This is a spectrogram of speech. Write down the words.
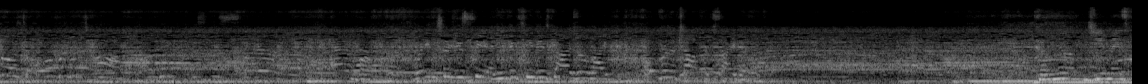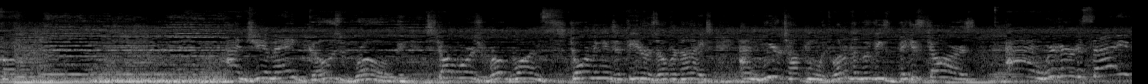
most over-the-top ugly Christmas sweater ever. Wait until you see it. You can see these guys are like over-the-top excited. Coming up, GMA's And GMA goes rogue. Star Wars Rogue One storming into theaters overnight, and we're talking with one of the movie's biggest stars. And we're here to say,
